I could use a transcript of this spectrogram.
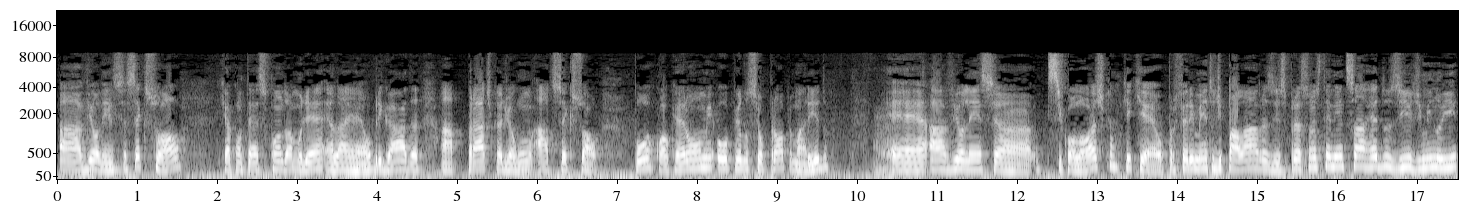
A violência sexual, que acontece quando a mulher ela é obrigada à prática de algum ato sexual por qualquer homem ou pelo seu próprio marido. É, a violência psicológica, o que, que é? O proferimento de palavras e expressões tendentes a reduzir, diminuir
